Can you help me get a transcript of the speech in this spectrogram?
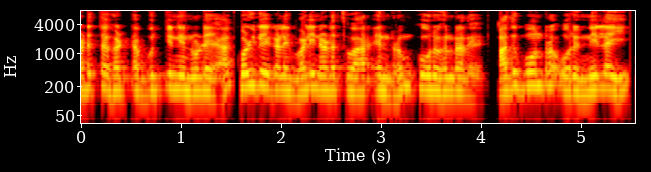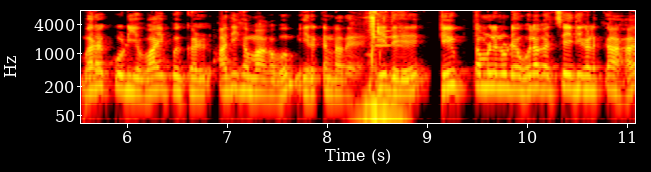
அடுத்த கட்ட புட்டினுடைய கொள்கைகளை வழிநடத்துவார் என்றும் கூறுகின்றது. அதுபோன்ற ஒரு நிலை வரக்கூடிய வாய்ப்புகள் அதிகமாகவும் இருக்கின்றது. இது டியூப் தமிழனுடைய உலக செய்திகளுக்காக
